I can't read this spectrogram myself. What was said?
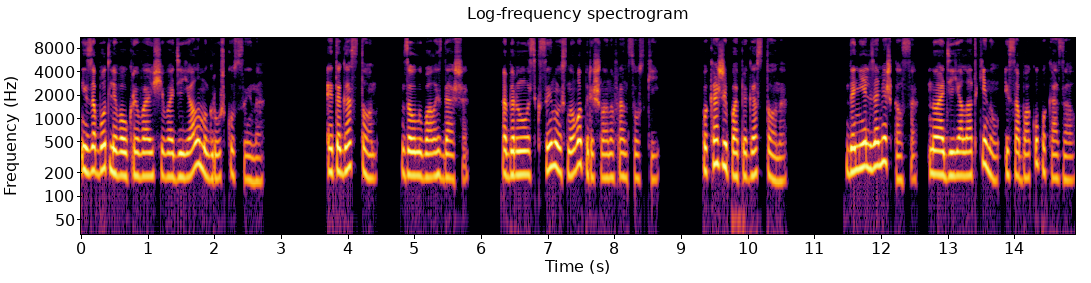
и заботливо укрывающего одеялом игрушку сына. «Это Гастон», — заулыбалась Даша. Обернулась к сыну и снова перешла на французский. «Покажи папе Гастона». Даниэль замешкался, но одеяло откинул и собаку показал.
